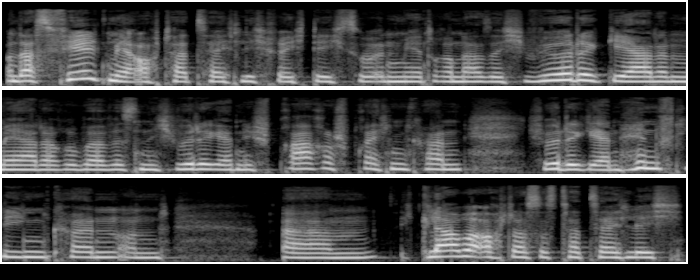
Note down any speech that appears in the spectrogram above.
und das fehlt mir auch tatsächlich richtig so in mir drin. Also ich würde gerne mehr darüber wissen. Ich würde gerne die Sprache sprechen können. Ich würde gerne hinfliegen können. Und ähm, ich glaube auch, dass es tatsächlich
